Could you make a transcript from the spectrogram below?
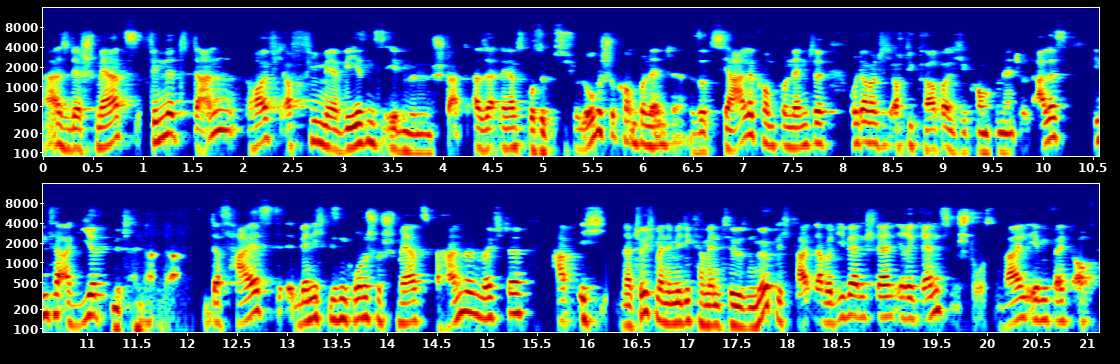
Also der Schmerz findet dann häufig auf viel mehr Wesensebenen statt. Also er hat eine ganz große psychologische Komponente, eine soziale Komponente und aber natürlich auch die körperliche Komponente. Und alles interagiert miteinander. Das heißt, wenn ich diesen chronischen Schmerz behandeln möchte, habe ich natürlich meine medikamentösen Möglichkeiten, aber die werden schnell an ihre Grenzen stoßen, weil eben vielleicht auch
